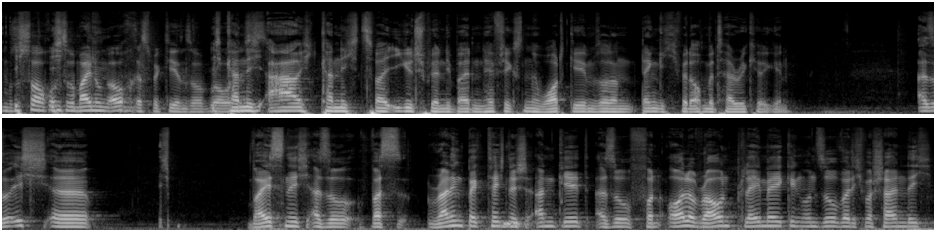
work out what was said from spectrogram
musst Ich- du auch ich- unsere Meinung auch respektieren, so, Bro. ich kann nicht, ah, ich kann nicht zwei Eagles-Spielern die beiden heftigsten Award geben, sondern denke ich, ich würde auch mit Harry Kill gehen. Also ich, äh, ich weiß nicht, also was Running Back technisch angeht, also von All-Around Playmaking und so würde ich wahrscheinlich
